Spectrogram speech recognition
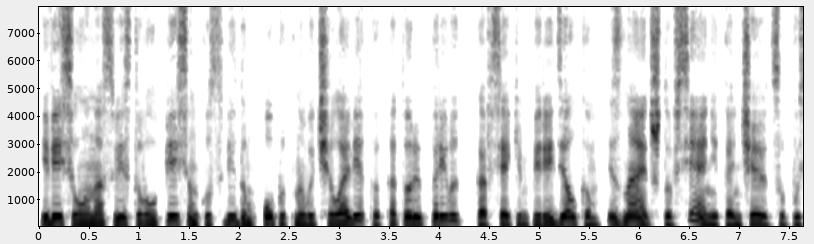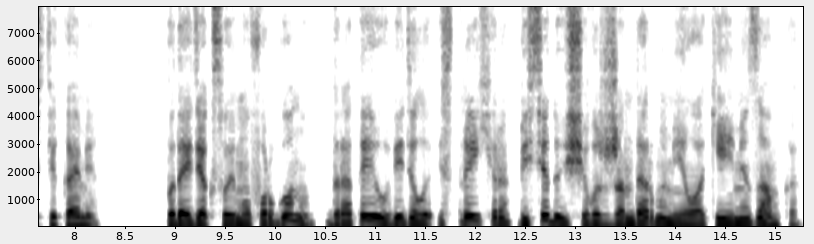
и весело насвистывал песенку с видом опытного человека, который привык ко всяким переделкам и знает, что все они кончаются пустяками. Подойдя к своему фургону, Доротея увидела Истрейхера, беседующего с жандармами и лакеями замка.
